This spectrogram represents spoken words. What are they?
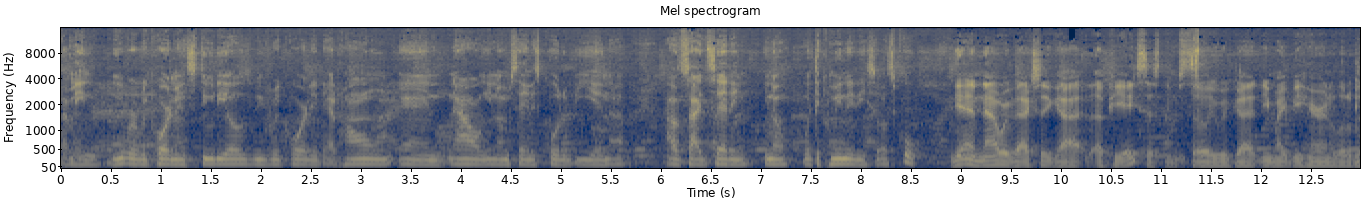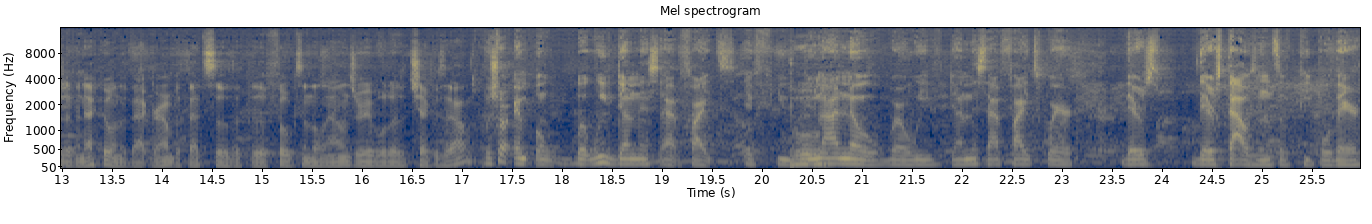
I mean, we were recording in studios, we've recorded at home, and now, you know what I'm saying, it's cool to be in a outside setting, you know, with the community. So it's cool. Yeah, and now we've actually got a PA system. So we've got you might be hearing a little bit of an echo in the background, but that's so that the folks in the lounge are able to check us out. For sure. And, uh, but we've done this at fights. If you do not know, bro, we've done this at fights where there's there's thousands of people there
